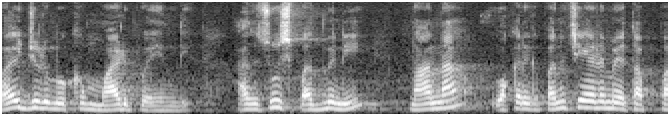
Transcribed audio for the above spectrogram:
వైద్యుడి ముఖం మాడిపోయింది. అది చూసి పద్మిని నాన్న ఒకరికి పని చేయడమే తప్ప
